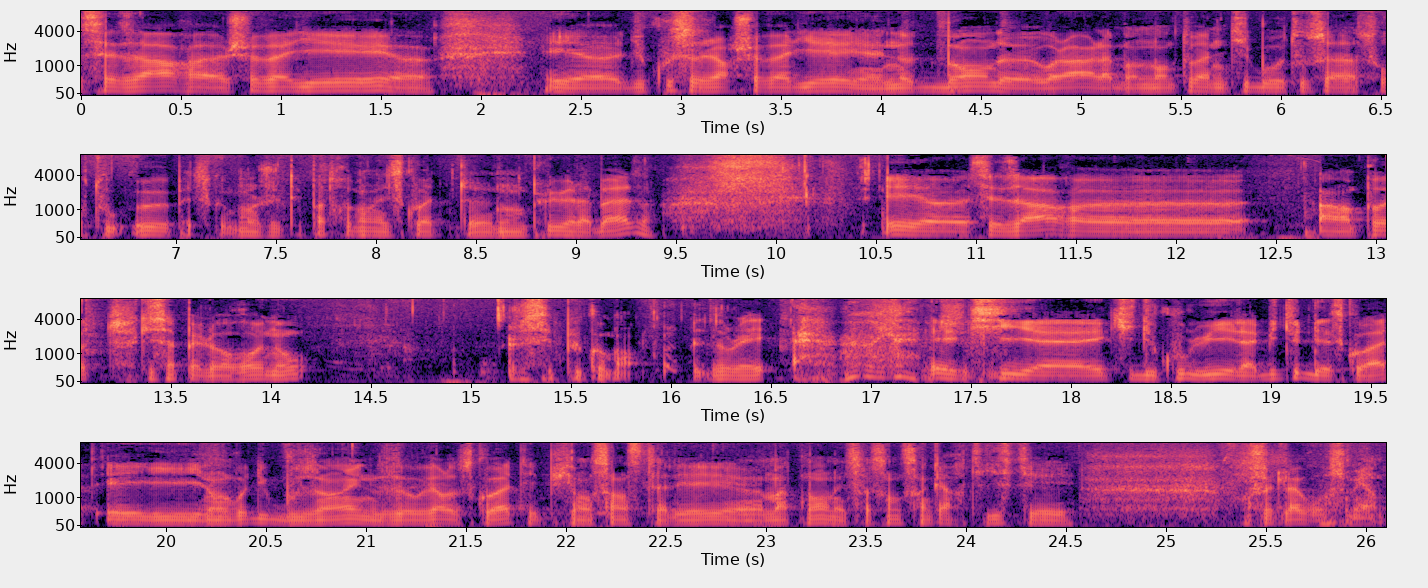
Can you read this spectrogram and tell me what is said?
César Chevalier et du coup César Chevalier et notre bande voilà la bande d'Antoine Thibaut tout ça surtout eux parce que moi j'étais pas trop dans les squats non plus à la base et euh, César a un pote qui s'appelle Renaud. Je sais plus comment, désolé, et qui, euh, qui du coup lui il a l'habitude des squats et il envoie du bousin, il nous a ouvert le squat et puis on s'est installé, Euh, maintenant on est 65 artistes et on fait de la grosse merde.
